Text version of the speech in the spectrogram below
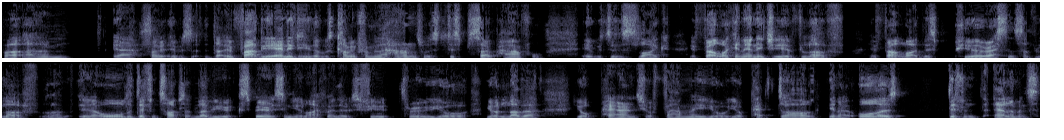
But um yeah, so it was in fact the energy that was coming from their hands was just so powerful. It was just like it felt like an energy of love. It felt like this pure essence of love. You know, all the different types of love you experience in your life, whether it's through your your lover, your parents, your family, your your pet dog. You know, all those different elements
